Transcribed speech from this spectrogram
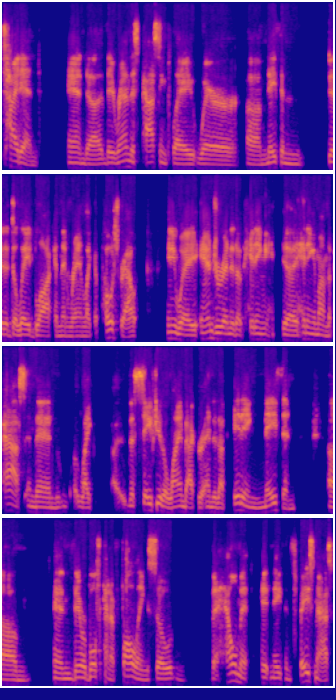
tight end, and uh, they ran this passing play where um, Nathan did a delayed block and then ran like a post route. Anyway, Andrew ended up hitting uh, hitting him on the pass, and then like uh, the safety of the linebacker ended up hitting Nathan, um, and they were both kind of falling. So the helmet hit Nathan's face mask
